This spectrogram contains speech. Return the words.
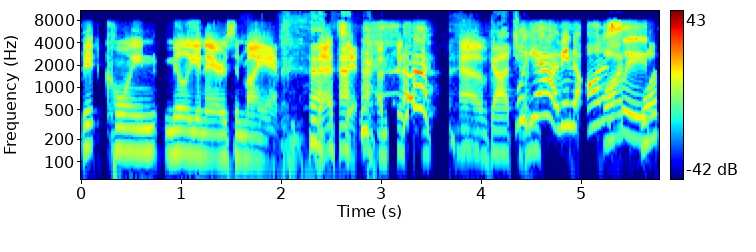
Bitcoin millionaires in Miami. That's it. I'm just gonna have Gotcha. Well, yeah. I mean, honestly, one, one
